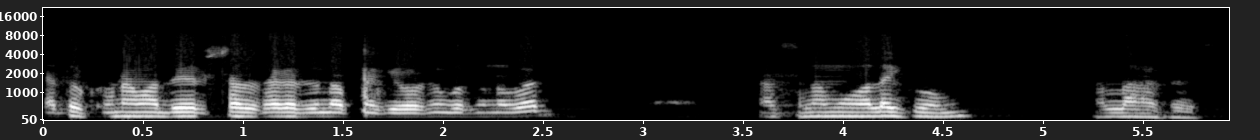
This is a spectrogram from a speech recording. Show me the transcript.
এতক্ষণ আমাদের সাথে থাকার জন্য আপনাকে অসংখ্য ধন্যবাদ। আসসালামু আলাইকুম। আল্লাহ হাফেজ।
